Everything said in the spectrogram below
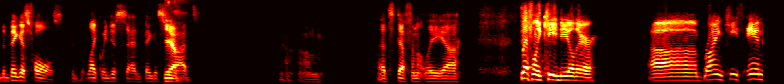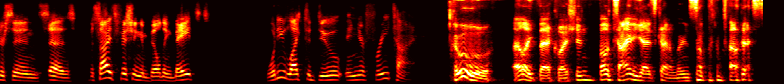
the biggest holes, like we just said, biggest Yeah. spots. Um, that's definitely uh, definitely key deal there. Uh, Brian Keith Anderson says, besides fishing and building baits, what do you like to do in your free time? ooh, I like that question. About time you guys kind of learned something about us.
